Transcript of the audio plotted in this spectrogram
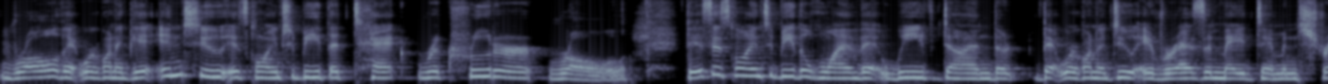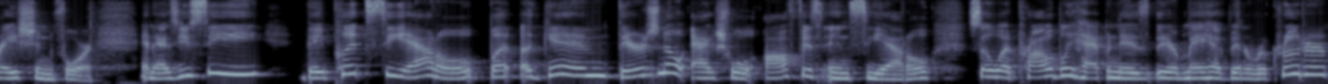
role that we're going to get into is going to be the tech recruiter role. This is going to be the one that we've done the, that we're going to do a resume demonstration for. And as you see, they put Seattle, but again, there's no actual office in Seattle. So what probably happened is there may have been a recruiter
